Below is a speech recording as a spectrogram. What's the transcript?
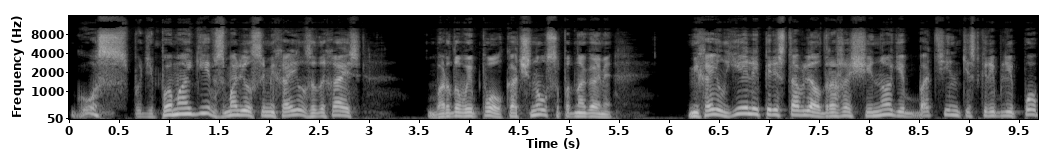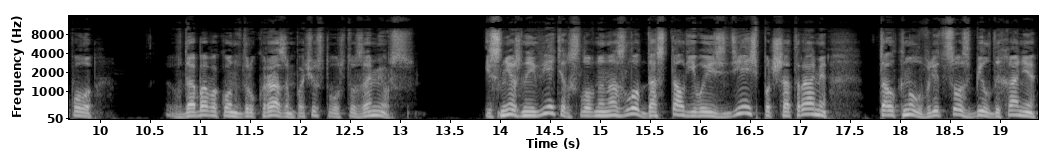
«Господи, помоги!» — взмолился Михаил, задыхаясь. Бордовый пол качнулся под ногами. Михаил еле переставлял дрожащие ноги, ботинки скребли по полу. Вдобавок он вдруг разом почувствовал, что замерз. И снежный ветер, словно назло, достал его и здесь, под шатрами, толкнул в лицо, сбил дыхание.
